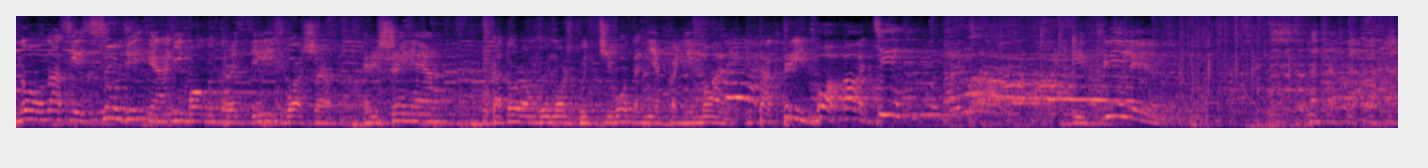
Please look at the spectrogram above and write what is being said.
Но у нас есть судьи, и они могут разделить ваше решение, в котором вы, может быть, чего-то не понимали. Итак, 3, 2, 1. И Филин.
